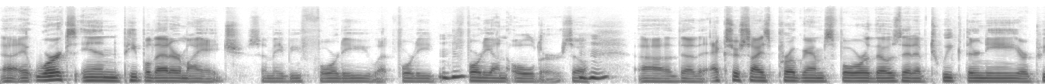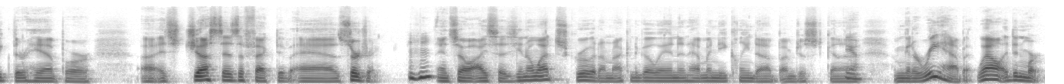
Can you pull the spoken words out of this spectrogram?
uh, it works in people that are my age. So maybe 40, what, 40, 40 on older. So uh, the, the exercise programs for those that have tweaked their knee or tweaked their hip or uh, it's just as effective as surgery. And so I says, you know what? Screw it. I'm not going to go in and have my knee cleaned up. I'm just gonna Yeah. I'm gonna rehab it. Well, it didn't work.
